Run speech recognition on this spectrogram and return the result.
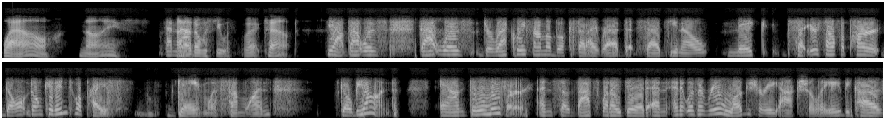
Wow, nice. And, and that obviously worked out. Yeah, that was that was directly from a book that I read that said, you know, make set yourself apart. Don't don't get into a price game with someone go beyond and deliver. And so that's what I did. And, and it was a real luxury actually because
